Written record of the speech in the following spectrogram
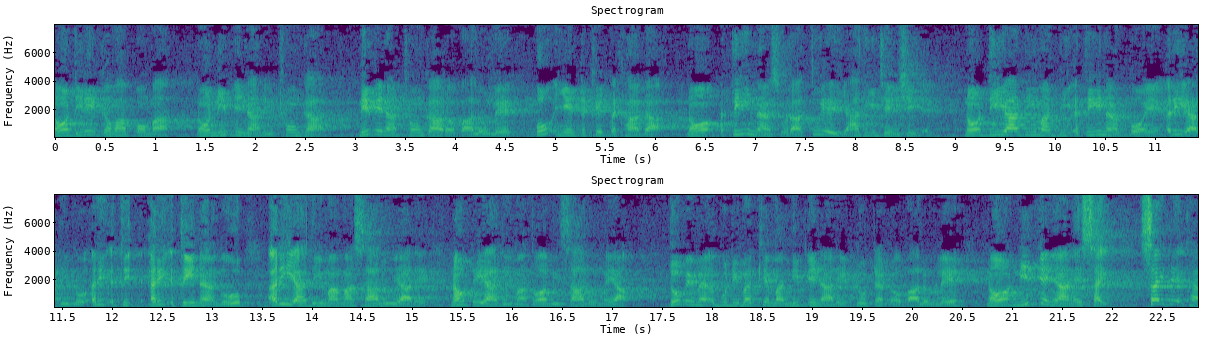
နော်ဒီနေ့ကဘာပေါ်မှာနော်နီးပညာတွေထွန်းကားနိဗ္ဗာန်ထွန်းကားတော့ဘာလို့လဲဟိုးအရင်တစ်ခေတ်တစ်ခါကနော်အတိအနံဆိုတာသူ့ရဲ့ယာတိချိန်ရှိတယ်နော်ဒီယာတိမှာဒီအသေးနံပေါ်ရင်အဲ့ဒီယာတိကိုအဲ့ဒီအသေးအဲ့ဒီအသေးနံကိုအဲ့ဒီယာတိမှာမှစားလို့ရတယ်နောက်တရာတိမှာသွားပြီးစားလို့မရ တို့ပေမဲ့အခုဒီဘက်ခေတ်မှာနိပညာတွေတိုးတက်တော့ဘာလို့လဲနော်နိပညာနဲ့စိုက်စိုက်တဲ့အခါ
